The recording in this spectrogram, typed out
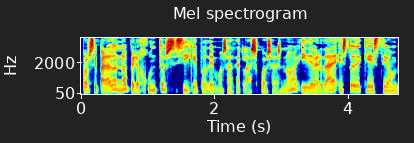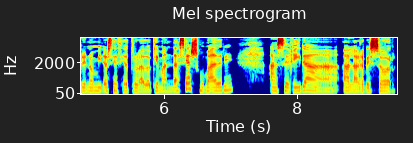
por separado no, pero juntos sí que podemos hacer las cosas, ¿no? Y de verdad, esto de que este hombre no mirase hacia otro lado, que mandase a su madre a seguir al agresor,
